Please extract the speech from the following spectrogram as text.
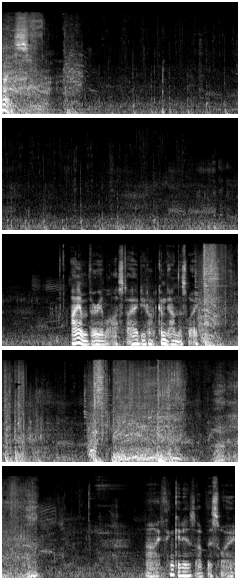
Nice. I am very lost. I do not come down this way. Uh, I think it is up this way.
